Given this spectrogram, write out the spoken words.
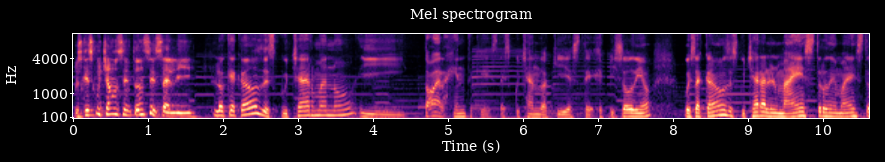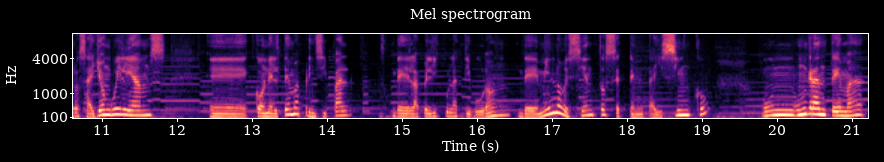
Pues, ¿qué escuchamos entonces, Ali? Lo que acabamos de escuchar, mano, y toda la gente que está escuchando aquí este episodio, pues acabamos de escuchar al maestro de maestros, a John Williams, eh, con el tema principal de la película Tiburón de 1975. Un, un gran tema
